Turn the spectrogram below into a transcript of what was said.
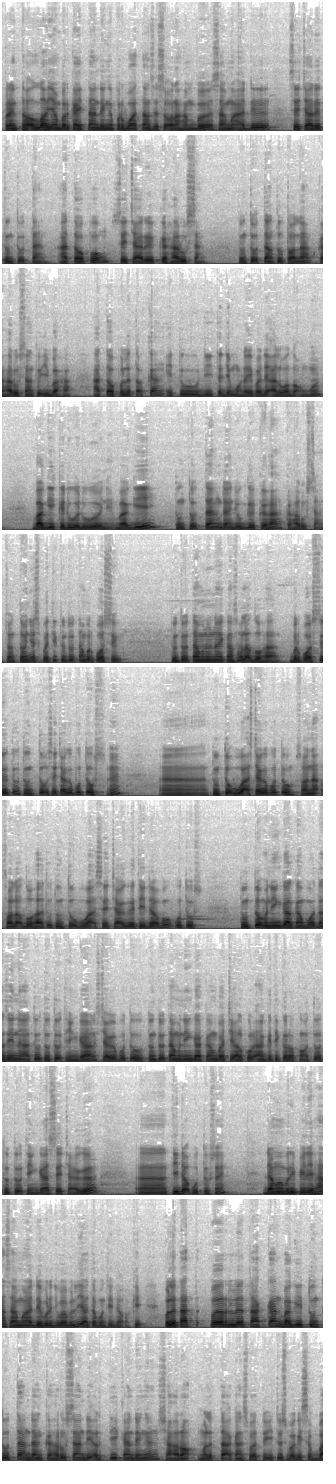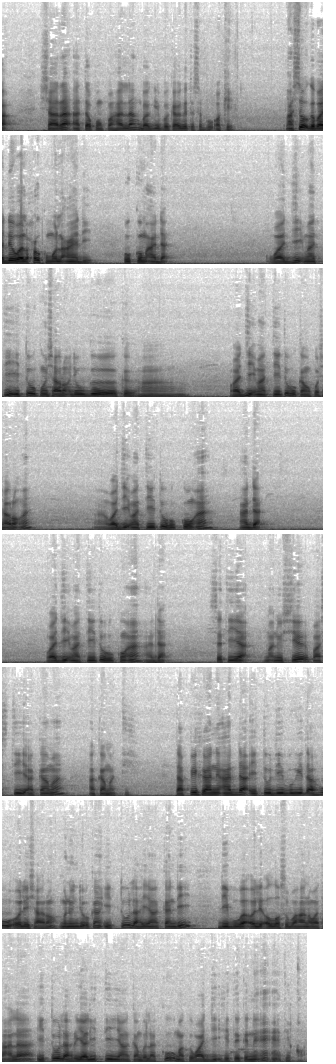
Perintah Allah yang berkaitan dengan perbuatan seseorang hamba sama ada secara tuntutan ataupun secara keharusan. Tuntutan tu tolak, keharusan tu ibahah. Atau peletakan itu diterjemah daripada al-wada'u. Bagi kedua-duanya. Bagi tuntutan dan juga keharusan. Contohnya seperti tuntutan berpuasa. Tuntutan menunaikan solat duha. Berpuasa tu tuntut secara putus eh? Uh, tuntut buat secara putus. Solat solat duha tu tuntut buat secara tidak putus. Tuntut meninggalkan perbuatan zina tu tuntut tinggal secara putus. Tuntutan meninggalkan baca al-Quran ketika rakaat tu tuntut tinggal secara uh, tidak putus eh dan memberi pilihan sama ada berjual beli ataupun tidak. Okey. Perletakan bagi tuntutan dan keharusan diartikan dengan syarak meletakkan sesuatu itu sebagai sebab syarat ataupun penghalang bagi perkara tersebut. Okey. Masuk kepada wal hukmul adi hukum adat. Wajib mati itu hukum syarak juga ke? Ha. Wajib mati itu bukan hukum syarak eh? Ha, wajib mati itu hukum ah adat wajib mati itu hukum ah adat setiap manusia pasti akan akan mati. Tapi kerana adat itu diberitahu oleh syarak menunjukkan itulah yang akan di dibuat oleh Allah Subhanahu Wa Taala, itulah realiti yang akan berlaku, maka wajib kita kena i'tikad.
